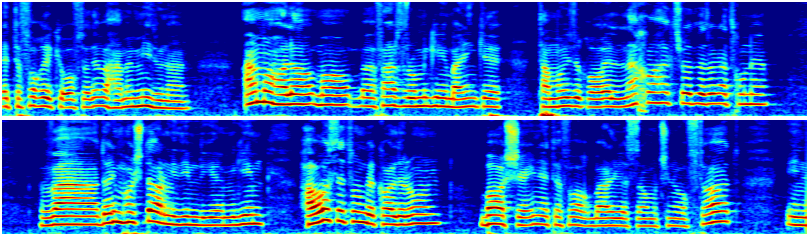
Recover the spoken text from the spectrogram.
اتفاقی که افتاده و همه می‌دونن. اما حالا ما فرض رو می‌گیریم برای اینکه تمایز قائل نخواهد شد وزارت خونه و داریم هشدار میدیم دیگه. میگیم حواستون به کالدرون باشه. این اتفاق برای اسلام افتاد. این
